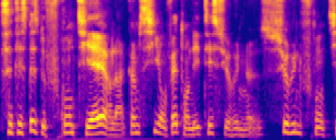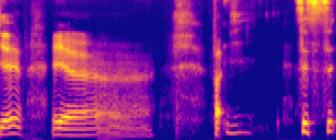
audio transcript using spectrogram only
Cette espèce de frontière là, comme si en fait on était sur une, sur une frontière et euh, c'est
